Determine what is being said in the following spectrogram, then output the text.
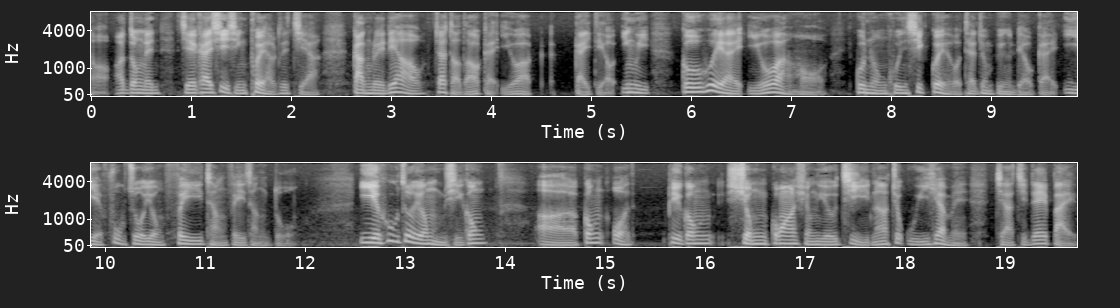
好啊，当然揭开始先配合的食，降落了后再找到个药啊。改掉，因为高血压药啊，吼，均衡分析过后，听众朋友了解，伊的副作用非常非常多。伊的副作用毋是讲啊，讲、呃、哦，譬如讲上肝上油脂，然后就危险的，食一礼拜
